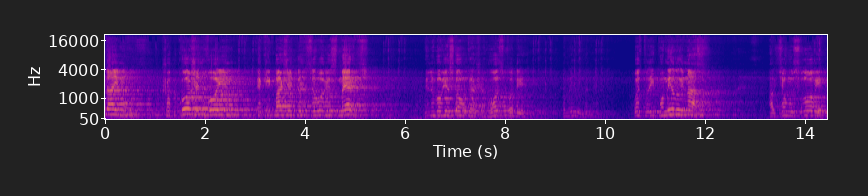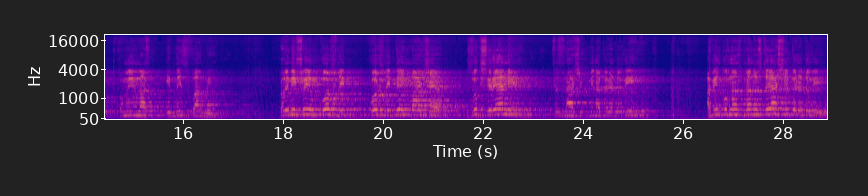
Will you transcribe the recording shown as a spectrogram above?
тайну, що кожен воїн, який бачить перед собою смерть, він обов'язково каже, Господи, помилуй мене. Господи, помилуй нас. А в цьому слові помилуй нас і ми з вами. Коли ми чуємо кожний, кожний день майже звук сирени, це значить ми на передовій. А він був на, на настоящій передовій.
